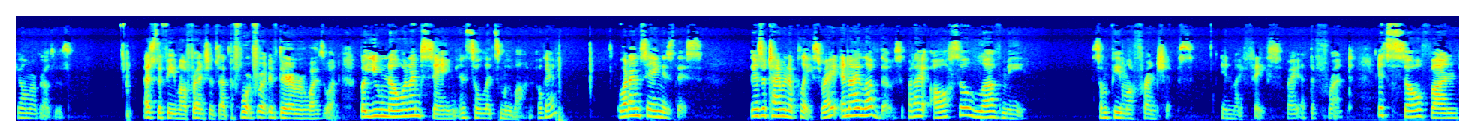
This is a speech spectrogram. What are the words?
Gilmore Girls is. That's the female friendships at the forefront if there ever was one. But you know what I'm saying, and so let's move on, okay? What I'm saying is this there's a time and a place, right? And I love those. But I also love me some female friendships in my face, right? At the front. It's so fun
